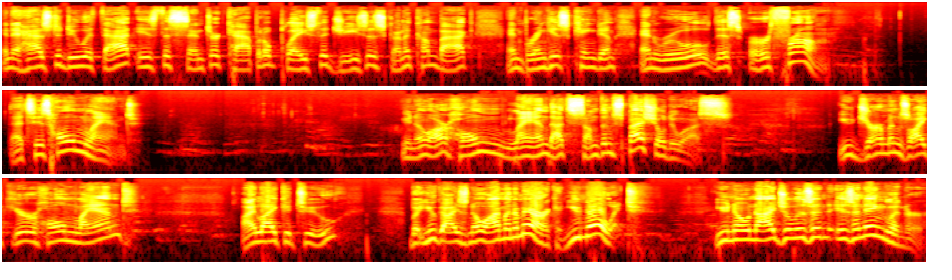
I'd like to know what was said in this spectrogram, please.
And it has to do with that is the center capital place that Jesus is going to come back and bring his kingdom and rule this earth from. That's his homeland. You know, our homeland, that's something special to us. You Germans like your homeland? I like it too. But you guys know I'm an American. You know it. You know Nigel is an, is an Englander.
